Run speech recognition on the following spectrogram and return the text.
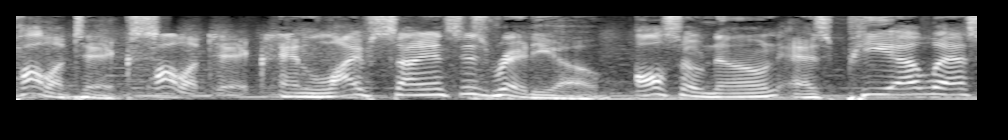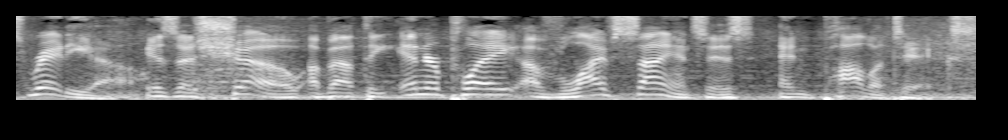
Politics, Politics, and Life Sciences Radio, also known as PLS Radio, is a show about the interplay of life sciences and politics.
